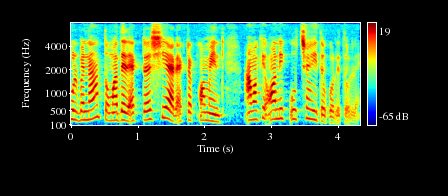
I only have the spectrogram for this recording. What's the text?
ভুলবে না। তোমাদের একটা শেয়ার একটা কমেন্ট আমাকে অনেক উৎসাহিত করে তোলে।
